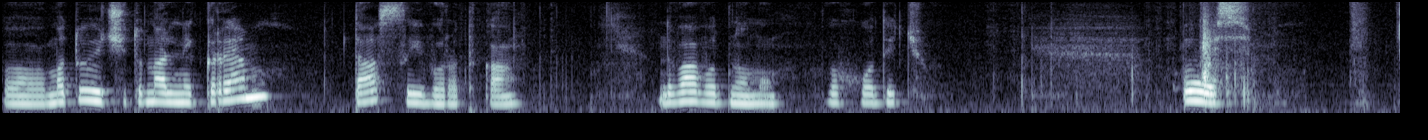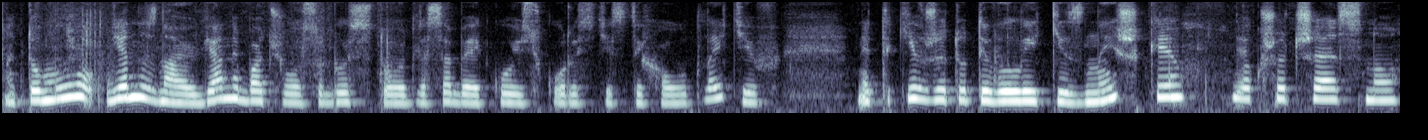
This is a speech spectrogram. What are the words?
матуючий тональний крем та сиворотка. Два в одному виходить. Ось. Тому, я не знаю, я не бачу особисто для себе якоїсь користі з цих аутлетів. Не такі вже тут і великі знижки, якщо чесно.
